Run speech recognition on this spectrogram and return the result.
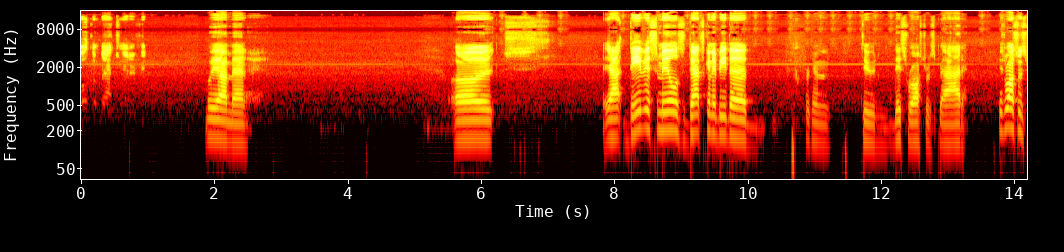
welcome back to But yeah, man. Uh, yeah, Davis Mills. That's gonna be the freaking dude. This roster's bad. This roster's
